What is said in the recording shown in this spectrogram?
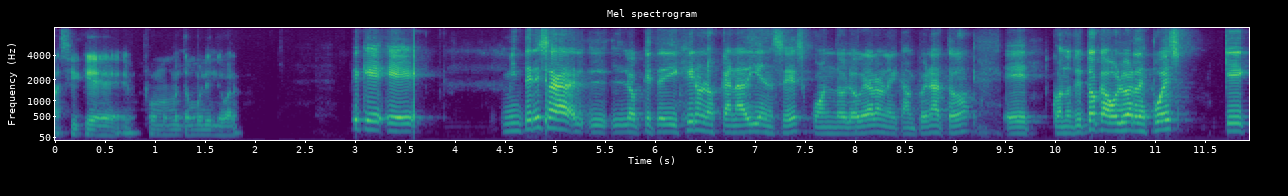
así que fue un momento muy lindo igual. que eh, me interesa lo que te dijeron los canadienses cuando lograron el campeonato. Eh, cuando te toca volver después, ¿qué,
